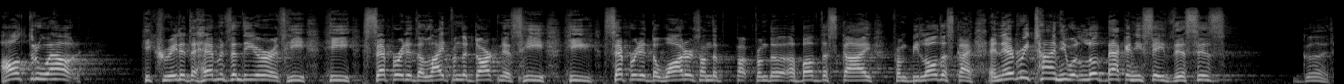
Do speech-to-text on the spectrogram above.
All throughout he created the heavens and the earth. He, he separated the light from the darkness. He, he separated the waters the, from the, above the sky from below the sky. And every time he would look back and he'd say, This is good.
